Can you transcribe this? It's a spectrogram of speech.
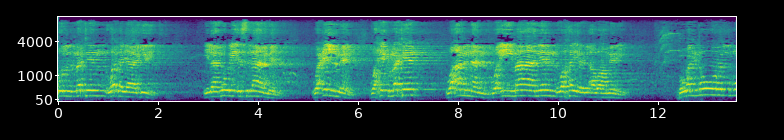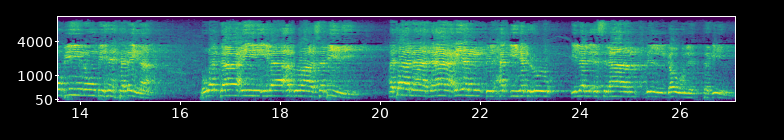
ظلمة ودياجر إلى نور إسلام وعلم وحكمة وأمنا وإيمان وخير الأوامر. هو النور المبين به اهتدينا. هو الداعي إلى أقوى سبيل أتانا داعيا بالحق يدعو إلى الإسلام بالقول الثقيل.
